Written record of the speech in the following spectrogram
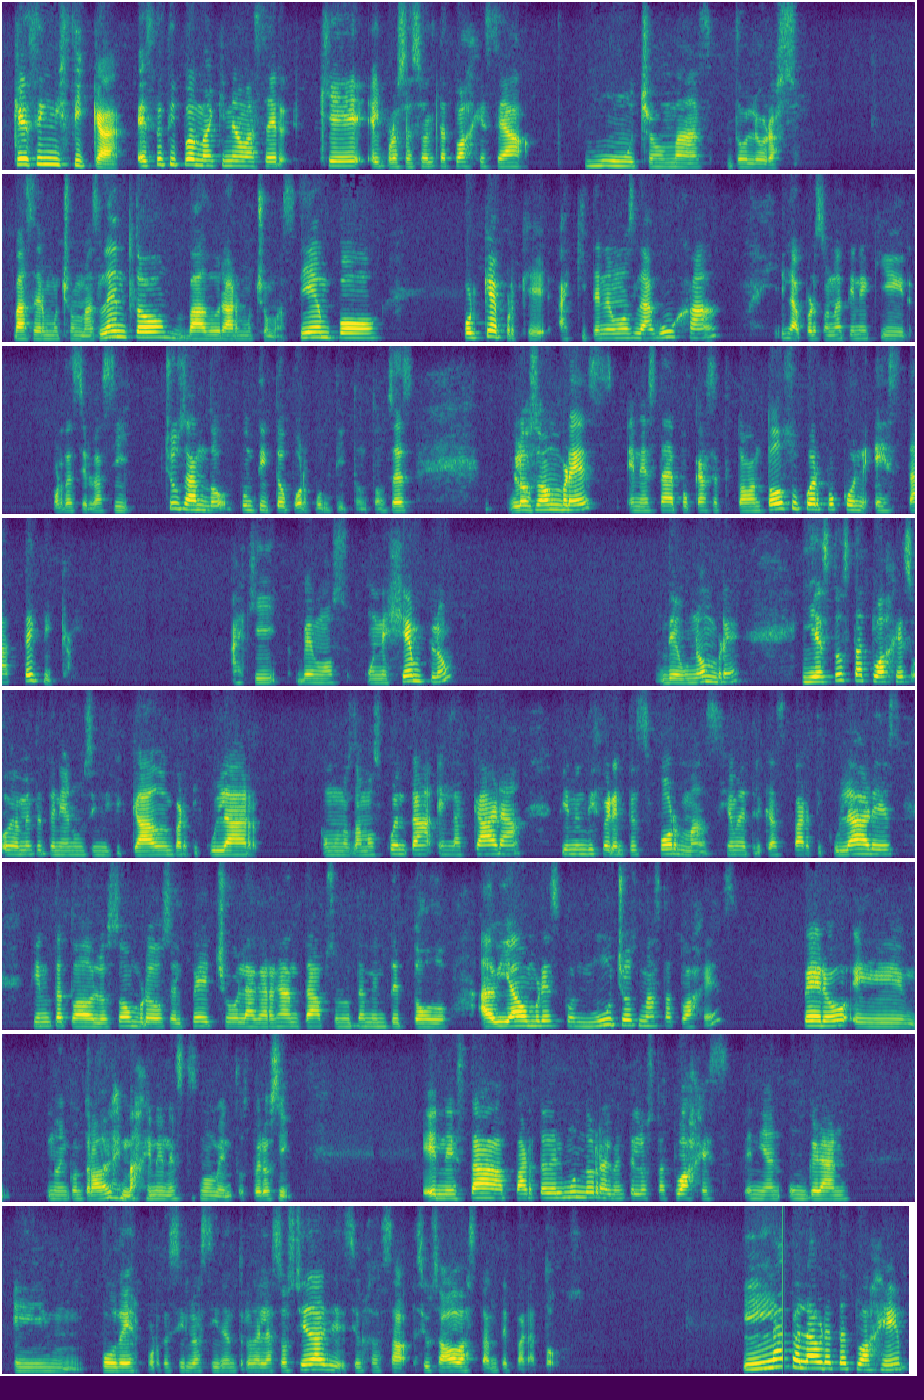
¿Qué significa? Este tipo de máquina va a hacer que el proceso del tatuaje sea mucho más doloroso. Va a ser mucho más lento, va a durar mucho más tiempo, ¿Por qué? Porque aquí tenemos la aguja y la persona tiene que ir, por decirlo así, chuzando puntito por puntito. Entonces, los hombres en esta época se tatuaban todo su cuerpo con esta técnica. Aquí vemos un ejemplo de un hombre y estos tatuajes obviamente tenían un significado en particular, como nos damos cuenta en la cara, tienen diferentes formas geométricas particulares, tienen tatuados los hombros, el pecho, la garganta, absolutamente todo. Había hombres con muchos más tatuajes, pero eh, no he encontrado la imagen en estos momentos, pero sí. En esta parte del mundo realmente los tatuajes tenían un gran eh, poder, por decirlo así, dentro de la sociedad y se usaba, bastante para todos. La palabra tatuaje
